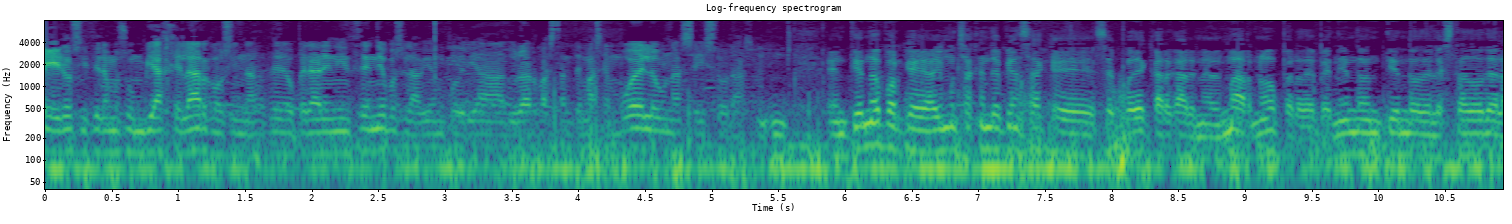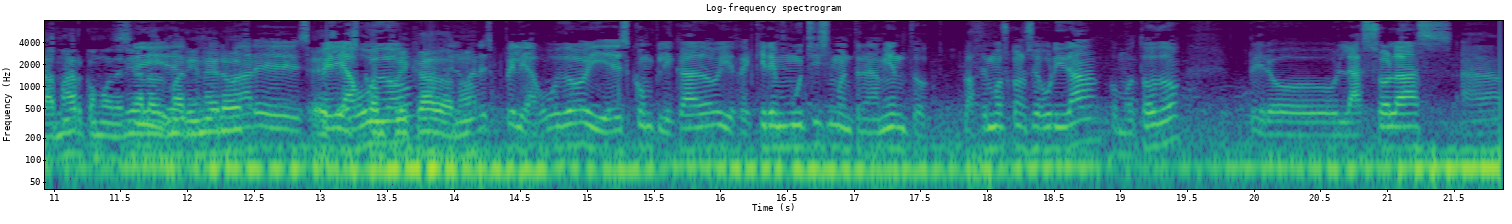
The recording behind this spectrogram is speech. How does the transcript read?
Pero si hiciéramos un viaje largo sin hacer operar en incendio, pues el avión podría durar bastante más en vuelo, unas seis horas. Entiendo porque hay mucha gente que piensa que se puede cargar en el mar, ¿no? Pero dependiendo, entiendo, del estado de la mar, como dirían Sí, los marineros, El mar es es peliagudo, complicado, el ¿no? mar es peliagudo y es complicado y requiere muchísimo entrenamiento. Lo hacemos con seguridad, como todo, pero las olas, ah,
